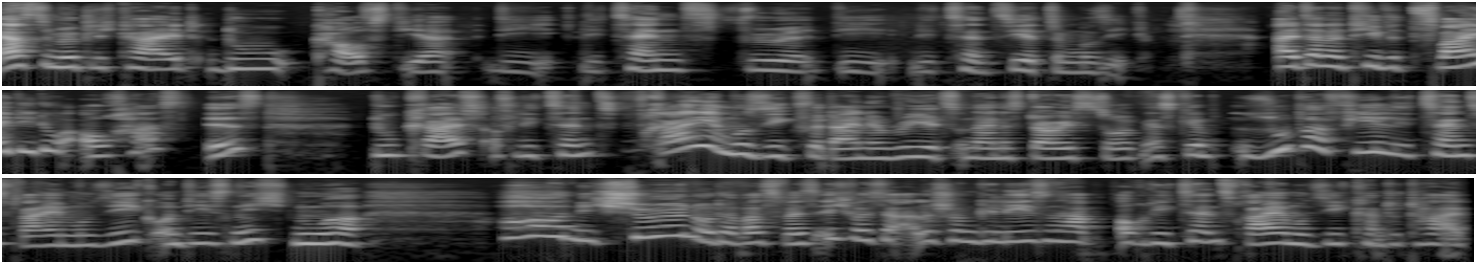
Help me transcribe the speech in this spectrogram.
erste Möglichkeit, du kaufst dir die Lizenz für die lizenzierte Musik. Alternative 2, die du auch hast, ist, du greifst auf lizenzfreie Musik für deine Reels und deine Stories zurück. Es gibt super viel lizenzfreie Musik und die ist nicht nur oh, nicht schön oder was weiß ich, was ihr alle schon gelesen habt. Auch lizenzfreie Musik kann total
